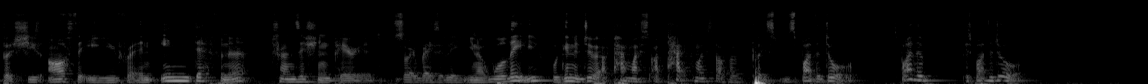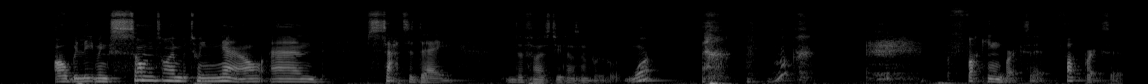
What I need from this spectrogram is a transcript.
but she's asked the EU for an indefinite transition period. So basically, you know, we'll leave. We're going to do it. I've packed my I've packed my stuff. I've put it's, it's by the door. It's by the it's by the door. I'll be leaving sometime between now and Saturday, the first 2044. What? what? Fucking Brexit. Fuck Brexit.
